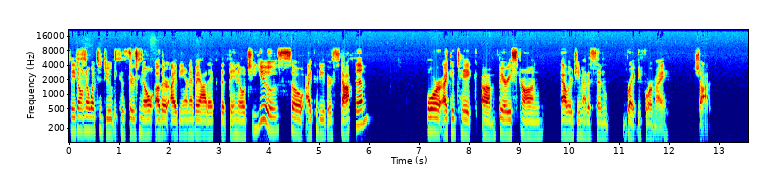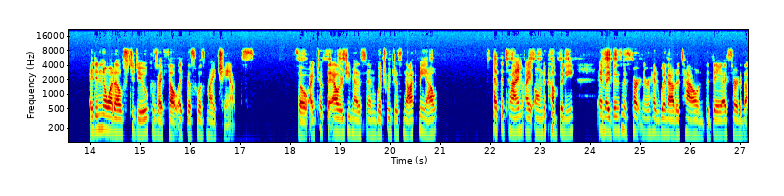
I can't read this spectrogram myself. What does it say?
They don't know what to do because there's no other IV antibiotic that they know to use. So I could either stop them or I could take um, very strong allergy medicine right before my shot. I didn't know what else to do because I felt like this was my chance. So I took the allergy medicine, which would just knock me out. At the time, I owned a company, and my business partner had went out of town the day I started the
